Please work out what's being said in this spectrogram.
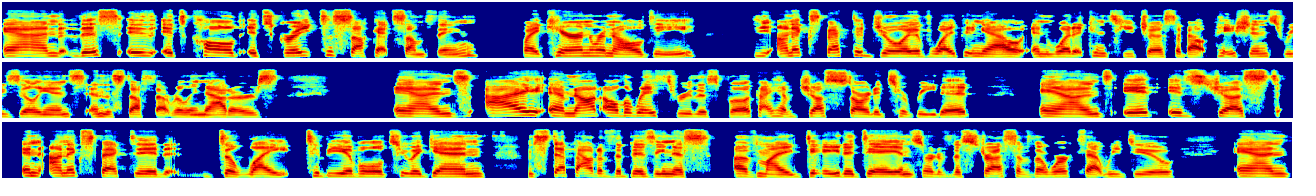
And this is, it's called It's Great to Suck at Something by Karen Rinaldi the unexpected joy of wiping out and what it can teach us about patience, resilience, and the stuff that really matters. And I am not all the way through this book. I have just started to read it. And it is just an unexpected delight to be able to again step out of the busyness of my day to day and sort of the stress of the work that we do and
